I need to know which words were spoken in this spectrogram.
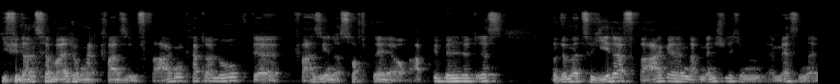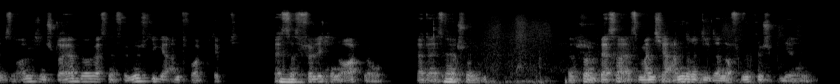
die Finanzverwaltung hat quasi einen Fragenkatalog, der quasi in der Software ja auch abgebildet ist. Und wenn man zu jeder Frage nach menschlichem Ermessen eines ordentlichen Steuerbürgers eine vernünftige Antwort gibt, dann ist das mhm. völlig in Ordnung. Ja, da ist man schon, schon besser als manche andere, die dann auf Lücke spielen.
